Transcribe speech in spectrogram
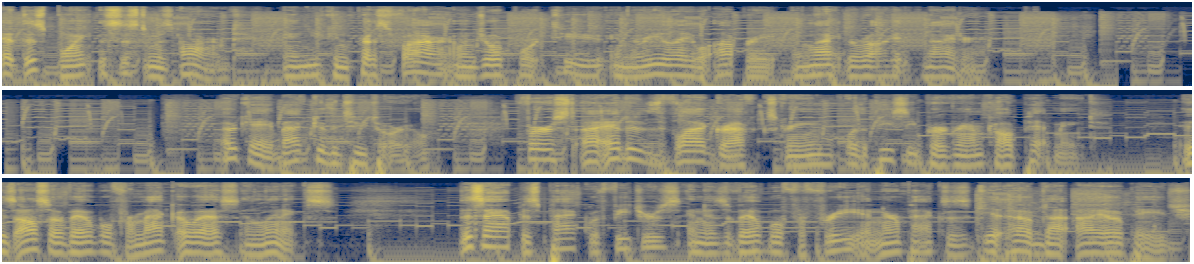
At this point, the system is armed, and you can press fire on joy port 2 and the relay will operate and light the rocket igniter. Okay, back to the tutorial. First, I edited the flag graphic screen with a PC program called PetMate. It is also available for Mac OS and Linux. This app is packed with features and is available for free at Nurpax's github.io page,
